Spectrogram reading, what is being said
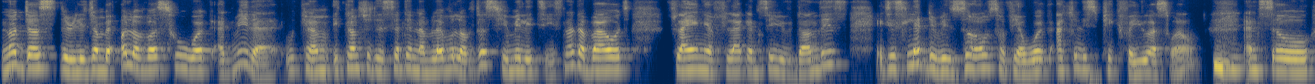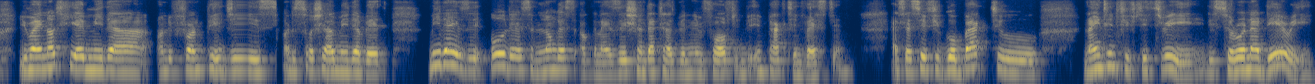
not just the religion, but all of us who work at MEDA, we come, it comes with a certain level of just humility. It's not about flying your flag and say you've done this. It is let the results of your work actually speak for you as well. Mm-hmm. And so you might not hear MEDA on the front pages on the social media, but MEDA is the oldest and longest organization that has been involved in impact investing. As I say, if you go back to 1953, the Sarona Dairy,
